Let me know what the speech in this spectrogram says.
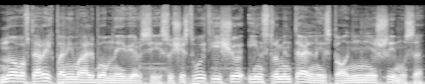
А во-вторых, помимо альбомной версии, существует еще и инструментальное исполнение Шимуса.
